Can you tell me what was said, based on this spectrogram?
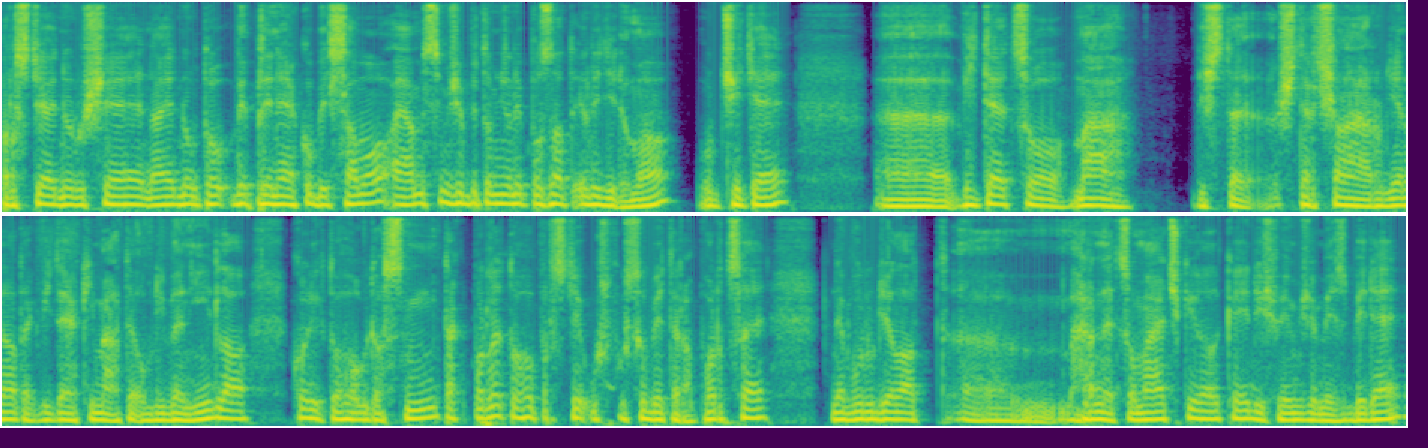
Prostě jednoduše najednou to vyplyne jakoby samo a já myslím, že by to měli poznat i lidi doma, určitě. Víte, co má když jste čtyřčlená rodina, tak víte, jaký máte oblíbený jídla, kolik toho kdo sní, tak podle toho prostě uspůsobit teda porce. Nebudu dělat um, hrnec omáčky velké, když vím, že mi zbyde,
